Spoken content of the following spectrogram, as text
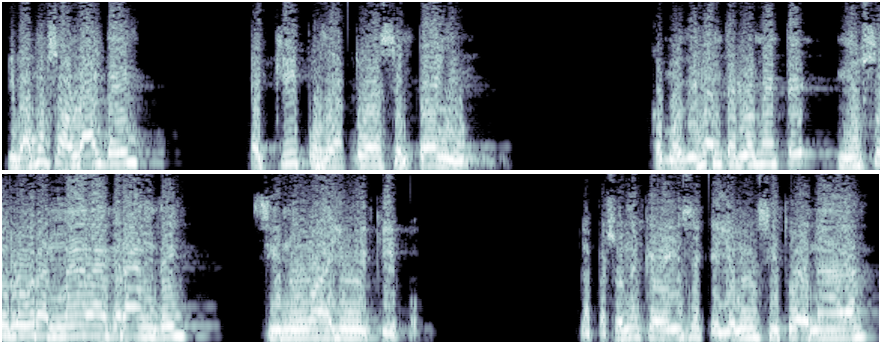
Y vamos a hablar de equipos de alto desempeño. Como dije anteriormente, no se logra nada grande si no hay un equipo. La persona que dice que yo no necesito de nada,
